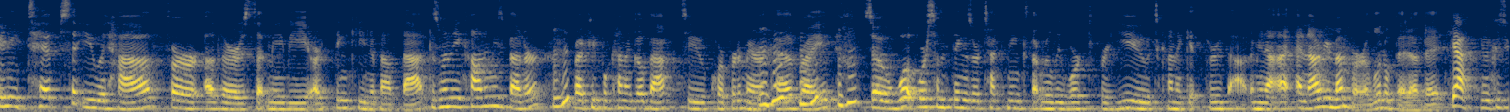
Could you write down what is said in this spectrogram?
Any tips that you would have for others that maybe are thinking about that? Because when the economy's better, Mm-hmm. right, people kind of go back to corporate America, right? So, what were some things or techniques that really worked for you to kind of get through that? I mean, I, and I remember a little bit of it. Yeah. You know, because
